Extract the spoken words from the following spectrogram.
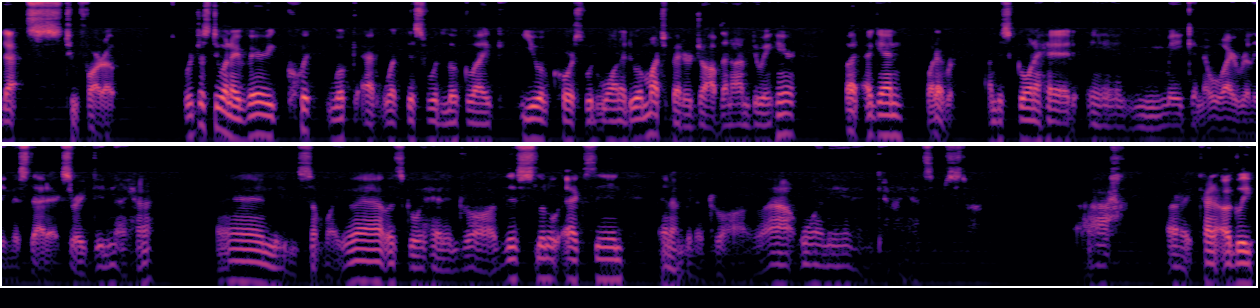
that's too far out. We're just doing a very quick look at what this would look like. You, of course, would want to do a much better job than I'm doing here. But again, whatever. I'm just going ahead and making, oh, I really missed that X, right? Didn't I, huh? And maybe something like that. Let's go ahead and draw this little X in. And I'm going to draw that one in. And can I add some stuff? Ah, all right, kind of ugly.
